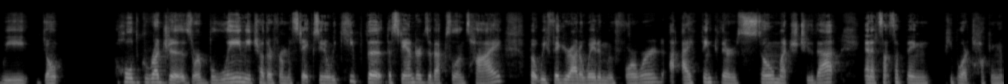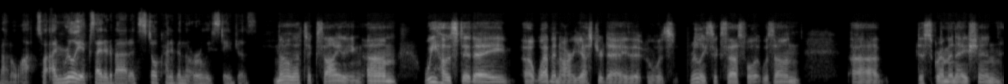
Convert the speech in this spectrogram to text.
we don't hold grudges or blame each other for mistakes. You know we keep the the standards of excellence high but we figure out a way to move forward. I, think there's so much to that and it's not something people are talking about a lot. So i'm really excited about it. It's still kind of in the early stages. No that's exciting. Um, we hosted a, a, webinar yesterday that was really successful. It was on uh, discrimination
